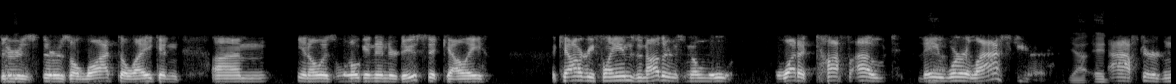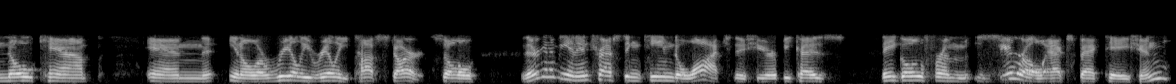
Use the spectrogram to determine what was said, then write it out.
There's there's a lot to like and um, you know, as Logan introduced it, Kelly, the Calgary Flames and others know what a tough out they Yeah. were last year yeah, it, after no camp and you know a really really tough start. So they're going to be an interesting team to watch this year because they go from zero expectation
